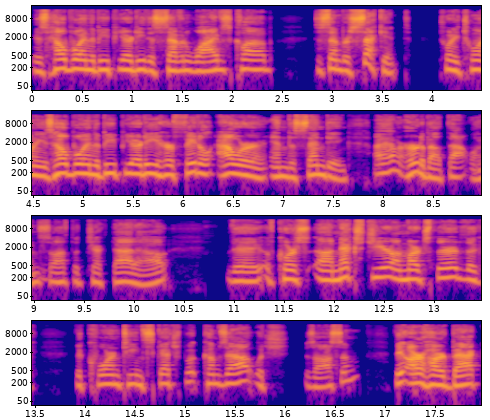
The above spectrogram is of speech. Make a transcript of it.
is Hellboy and the BPRD, the Seven Wives Club. December 2nd, 2020 is Hellboy and the BPRD, Her Fatal Hour and the Sending. I haven't heard about that one, so I'll have to check that out. The of course uh, next year on March 3rd, the the quarantine sketchbook comes out, which is awesome. They are hardback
